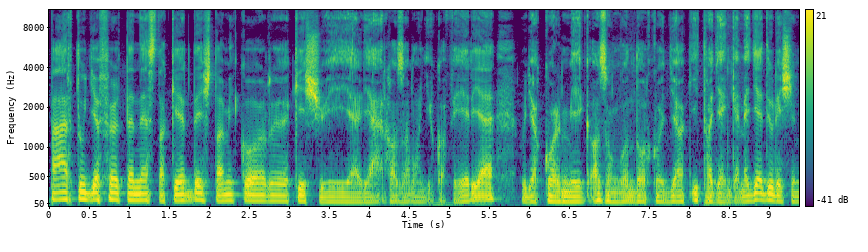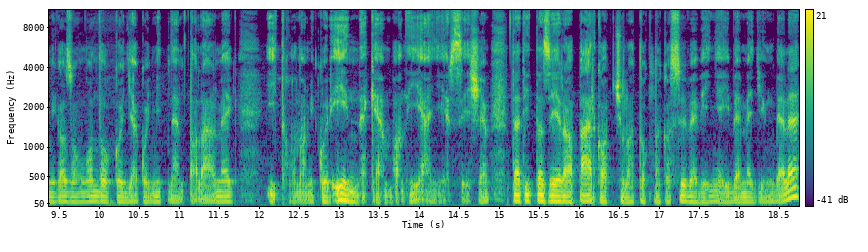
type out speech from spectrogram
pár tudja föltenni ezt a kérdést, amikor késő éjjel jár haza mondjuk a férje, hogy akkor még azon gondolkodjak, itt hagy engem egyedül, és én még azon gondolkodjak, hogy mit nem talál meg itthon, amikor én nekem van hiányérzésem. Tehát itt azért a párkapcsolatoknak a szövevényeibe megyünk bele,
